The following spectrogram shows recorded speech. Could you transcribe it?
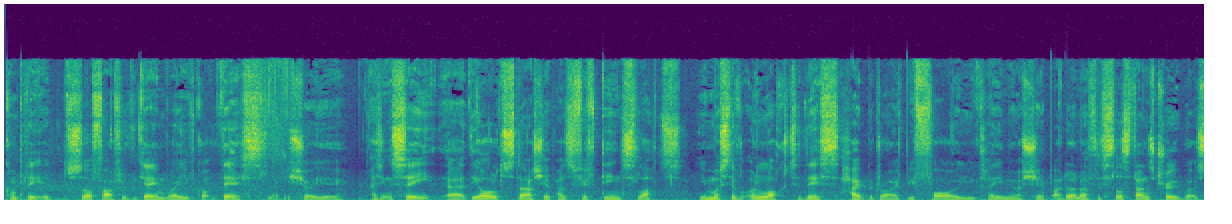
completed so far through the game where you've got this. Let me show you. As you can see, uh, the old Starship has 15 slots. You must have unlocked this hyperdrive before you claim your ship. I don't know if this still stands true, but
